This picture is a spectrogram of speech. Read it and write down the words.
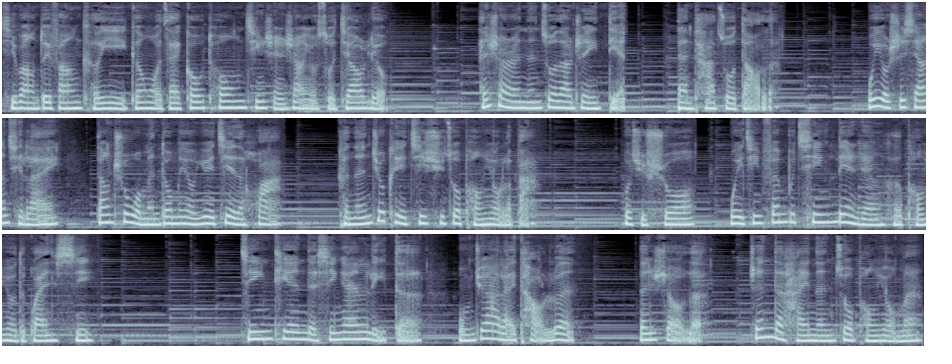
希望对方可以跟我在沟通、精神上有所交流。很少人能做到这一点，但他做到了。我有时想起来，当初我们都没有越界的话，可能就可以继续做朋友了吧？或许说，我已经分不清恋人和朋友的关系。今天的心安理得，我们就要来讨论：分手了，真的还能做朋友吗？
